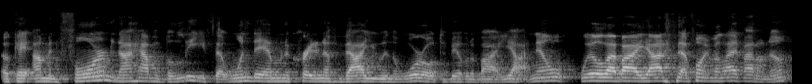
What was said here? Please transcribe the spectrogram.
Okay, I'm informed and I have a belief that one day I'm going to create enough value in the world to be able to buy a yacht. Now, will I buy a yacht at that point in my life? I don't know.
